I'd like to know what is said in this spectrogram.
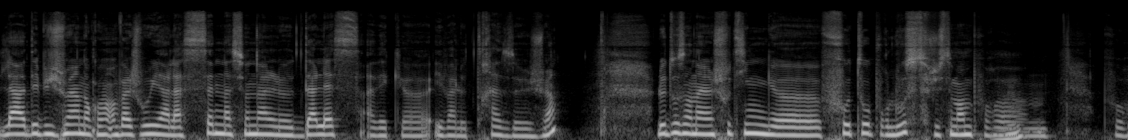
là, début juin, donc on, on va jouer à la scène nationale d'Alès avec Eva le 13 juin. Le 12, on a un shooting photo pour Luce, justement pour, euh, pour,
